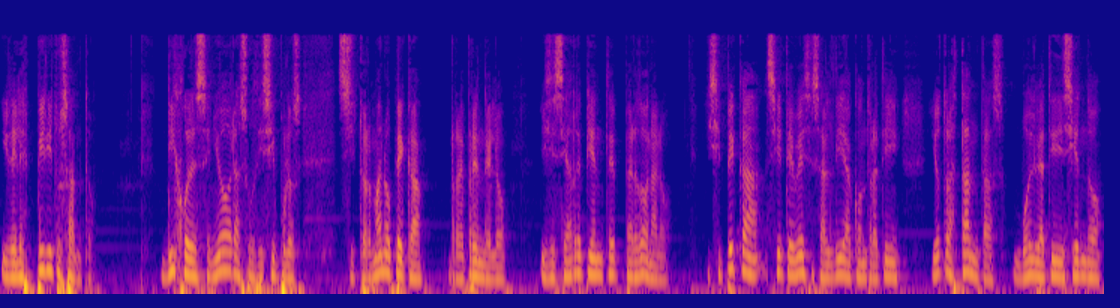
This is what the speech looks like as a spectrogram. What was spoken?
y del Espíritu Santo. Dijo el Señor a sus discípulos, Si tu hermano peca, repréndelo, y si se arrepiente, perdónalo. Y si peca siete veces al día contra ti, y otras tantas vuelve a ti diciendo,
